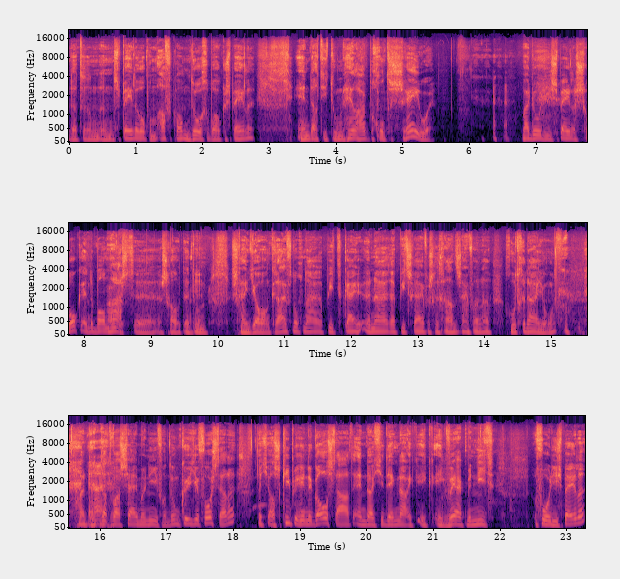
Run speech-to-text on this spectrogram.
dat er een, een speler op hem afkwam, doorgebroken speler... en dat hij toen heel hard begon te schreeuwen. Waardoor die speler schrok en de bal naast eh, schoot. En toen schijnt Johan Cruijff nog naar Piet, Kei- naar, Piet Schrijvers gegaan te zijn van... nou, goed gedaan, jongen. Maar dat was zijn manier van doen. Kun je je voorstellen dat je als keeper in de goal staat... en dat je denkt, nou, ik, ik, ik werp me niet voor die speler...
